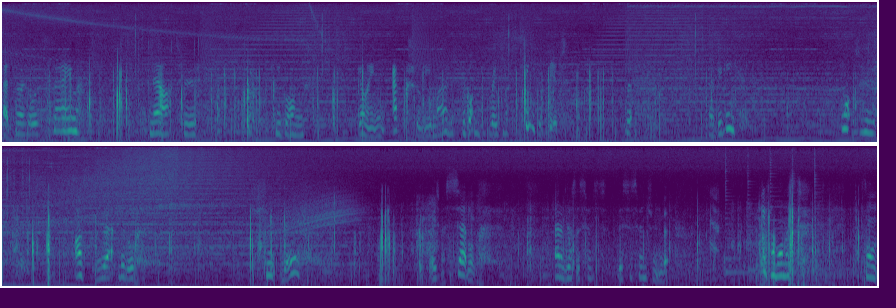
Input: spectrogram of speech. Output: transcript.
That's not all the same. Now to keep on going. Actually, I have forgotten to raise my feet a bit. But no biggie. Not to up that little there. Raise my saddle and adjust the, the suspension, but if I'm honest, that's not,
